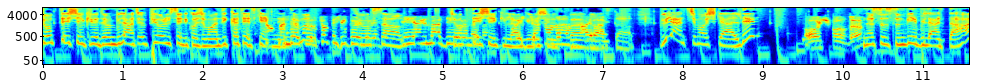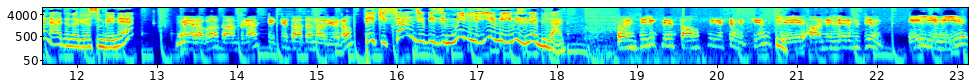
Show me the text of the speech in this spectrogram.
Çok teşekkür ediyorum Bülent. Öpüyorum seni kocaman. Dikkat et kendine. Ben tamam. Çok teşekkür ederim. Çok sağ ol. İyi yayınlar diliyorum Çok efendim. teşekkürler. Hoşça Görüşürüz. Bay Bay. Sağ ol. Bülent'ciğim hoş geldin. Hoş buldum. Nasılsın? Bir Bülent daha. Nereden arıyorsun beni? Merhaba ben Bülent Tekirdağ'dan arıyorum. Peki sence bizim milli yemeğimiz ne Bülent? Öncelikle sağlıklı yaşam için e, annelerimizin el yemeği,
